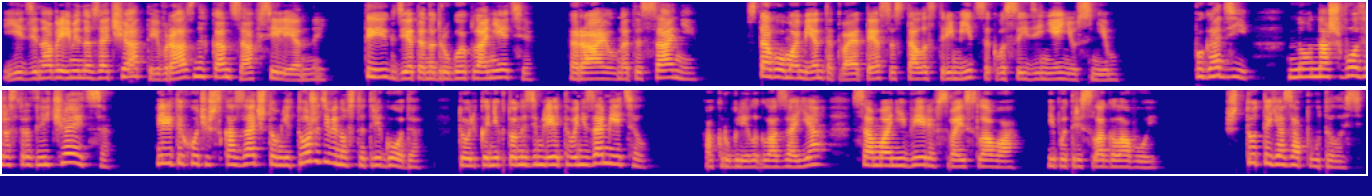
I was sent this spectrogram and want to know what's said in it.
единовременно зачатые в разных концах Вселенной. Ты где-то на другой планете, Райл на Тессании. С того момента твоя Тесса стала стремиться к воссоединению с ним. Погоди, но наш возраст различается? Или ты хочешь сказать, что мне тоже 93 года? Только никто на Земле этого не заметил. Округлила глаза я, сама не веря в свои слова и потрясла головой. Что-то я запуталась.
